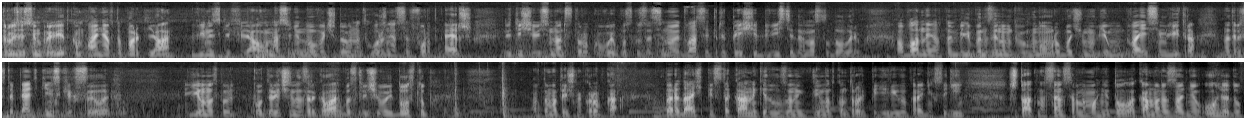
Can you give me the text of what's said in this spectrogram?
Друзі, всім привіт! Компанія Автопарк ЮА, Вінницький філіал. У нас сьогодні нове чудове надходження. Це Ford Edge 2018 року випуску за ціною 23 тисячі 290 доларів. Обладнаний автомобіль бензином двигуном, робочим об'ємом 2,7 літра на 305 кінських сили. Є у нас повторичі на дзеркалах, безключовий доступ. Автоматична коробка передач, підстаканники, двохзонний клімат-контроль, підігріви передніх сидінь, штатна сенсорна магнітола, камера заднього огляду,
